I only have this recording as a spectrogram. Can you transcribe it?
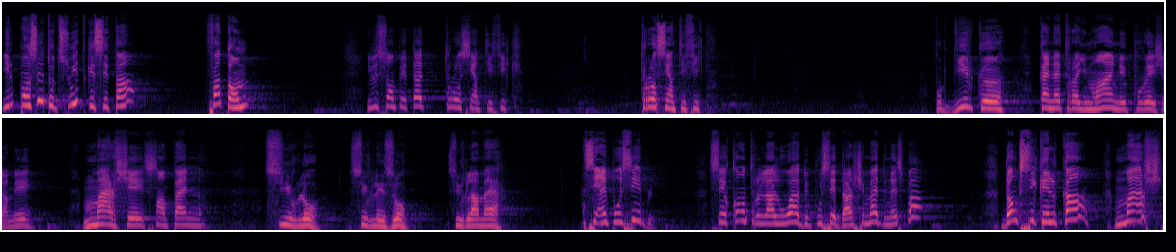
Ils pensaient tout de suite que c'est un fantôme. Ils sont peut-être trop scientifiques. Trop scientifiques. Pour dire que qu'un être humain ne pourrait jamais marcher sans peine sur l'eau, sur les eaux, sur la mer. C'est impossible. C'est contre la loi de poussée d'Archimède, n'est-ce pas? Donc si quelqu'un marche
